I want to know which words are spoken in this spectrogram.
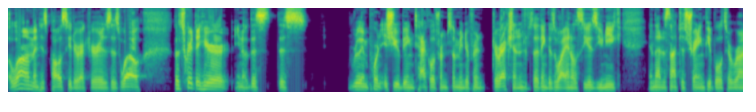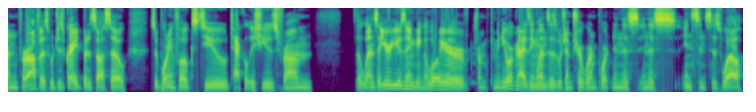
alum, and his policy director is as well. So it's great to hear, you know, this this really important issue being tackled from so many different directions, which I think is why NLC is unique in that it's not just training people to run for office, which is great, but it's also supporting folks to tackle issues from the lens that you're using, being a lawyer, from community organizing lenses, which I'm sure were important in this in this instance as well.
